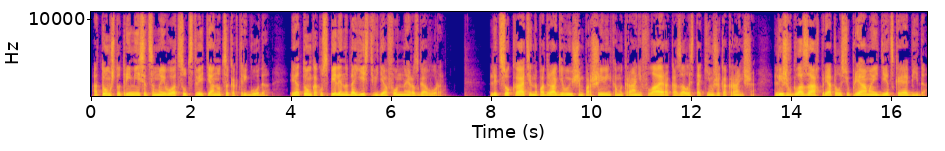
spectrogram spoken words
О том, что три месяца моего отсутствия тянутся как три года. И о том, как успели надоесть видеофонные разговоры. Лицо Кати на подрагивающем паршивеньком экране флайера казалось таким же, как раньше. Лишь в глазах пряталась упрямая детская обида.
